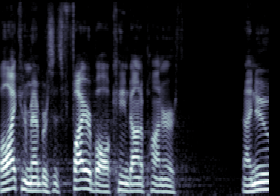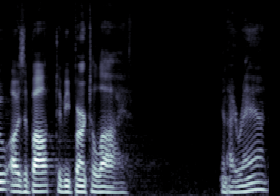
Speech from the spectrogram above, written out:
All I can remember is this fireball came down upon earth, and I knew I was about to be burnt alive. And I ran,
